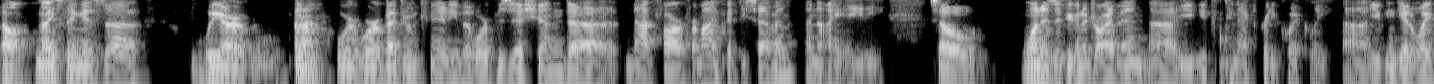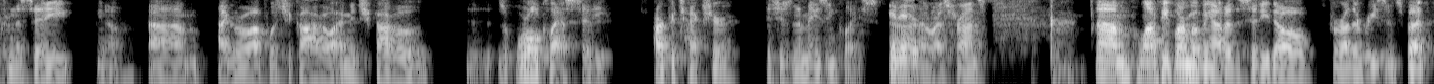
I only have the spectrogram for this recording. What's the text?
Oh, nice thing is uh, we are we're we're a bedroom community, but we're positioned uh, not far from I fifty seven and I eighty. So one is if you're going to drive in, uh, you, you, can connect pretty quickly. Uh, you can get away from the city. You know, um, I grew up with Chicago. I mean, Chicago is a world class city. Architecture, it's just an amazing place. It is. Uh, restaurants. Um, a lot of people are moving out of the city though for other reasons, but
